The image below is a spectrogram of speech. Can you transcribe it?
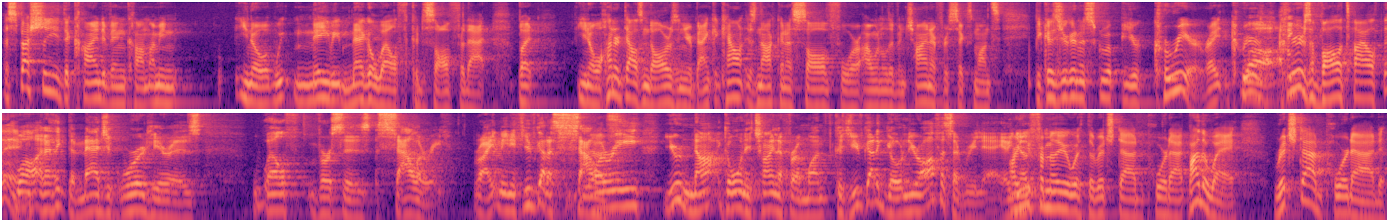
Especially the kind of income. I mean, you know, we, maybe mega wealth could solve for that, but you know, $100,000 in your bank account is not going to solve for I want to live in China for 6 months because you're going to screw up your career, right? Career Well, career is a volatile thing. Well, and I think the magic word here is wealth versus salary. Right? I mean, if you've got a salary, you're not going to China for a month because you've got to go into your office every day. Are know- you familiar with the Rich Dad Poor Dad? By the way, Rich Dad Poor Dad,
